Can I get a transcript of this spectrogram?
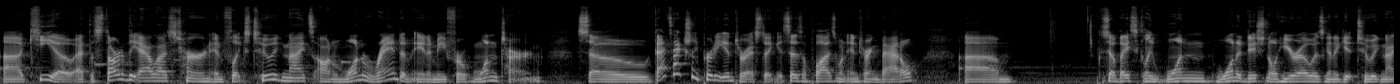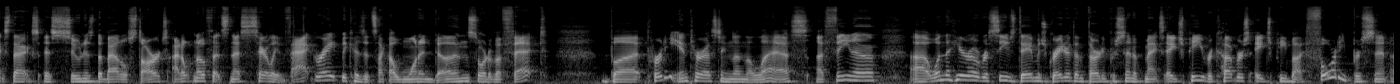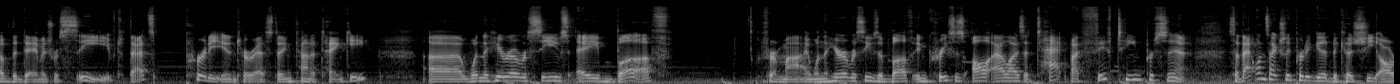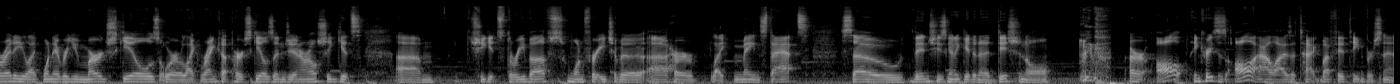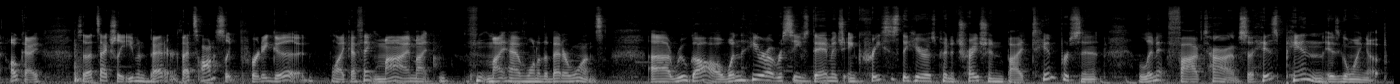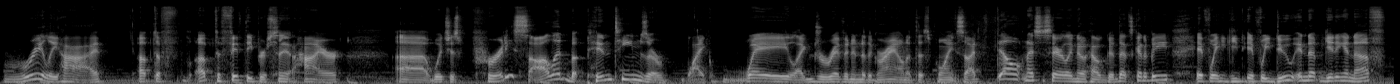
Uh, Kyo, at the start of the ally's turn, inflicts two ignites on one random enemy for one turn. So that's actually pretty interesting. It says applies when entering battle. Um, so basically, one one additional hero is going to get two ignite stacks as soon as the battle starts. I don't know if that's necessarily that great because it's like a one and done sort of effect, but pretty interesting nonetheless. Athena, uh, when the hero receives damage greater than 30% of max HP, recovers HP by 40% of the damage received. That's pretty interesting, kind of tanky. Uh, when the hero receives a buff, for Mai, When the hero receives a buff, increases all allies' attack by 15%. So that one's actually pretty good because she already, like, whenever you merge skills or, like, rank up her skills in general, she gets, um, she gets three buffs, one for each of uh, her, like, main stats. So then she's going to get an additional or all increases all allies attack by 15%. Okay, so that's actually even better. That's honestly pretty good. Like I think Mai might might have one of the better ones. Uh, Rugal, when the hero receives damage, increases the hero's penetration by 10%, limit five times. So his pen is going up really high, up to up to 50% higher uh, which is pretty solid. But pen teams are like way like driven into the ground at this point, so I don't necessarily know how good that's going to be. If we if we do end up getting enough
